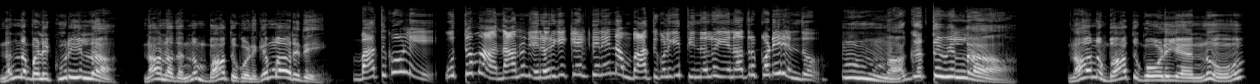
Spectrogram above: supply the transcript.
ನನ್ನ ಬಳಿ ಕುರಿ ಇಲ್ಲ. ನಾನದನ್ನು ಬಾತುಗಳಿಗೆ ಮಾರಿದೆ. ಬಾತುಕೋಳಿ ಉತ್ತಮ. ನಾನು ನೆರವರಿಗೆ ಕೇಳ್ತೇನೆ ನಮ್ ಬಾತುಗಳಿಗೆ ತಿನ್ನಲು ಏನಾದ್ರೂ ಕೊಡಿರೆಂದು ಹ್ಮ್ ಅಗತ್ಯವಿಲ್ಲ. ನಾನು ಬಾತುಗೋಳಿಯನ್ನು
